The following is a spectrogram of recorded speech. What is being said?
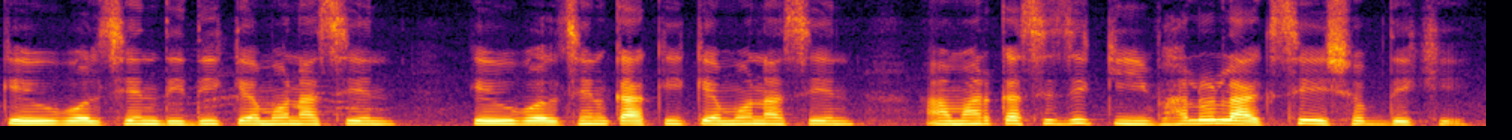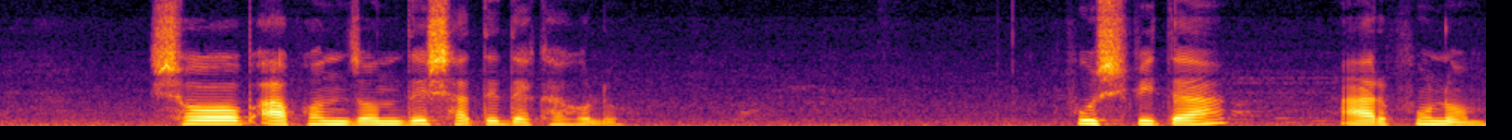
কেউ বলছেন, দিদি কেমন আছেন? কেউ বলছেন, কাকি কেমন আছেন? আমার কাছে যে কি ভালো লাগছে এসব দেখে। সব আপনজনদের সাথে দেখা হলো। পুষ্পিতা আর পুনম।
